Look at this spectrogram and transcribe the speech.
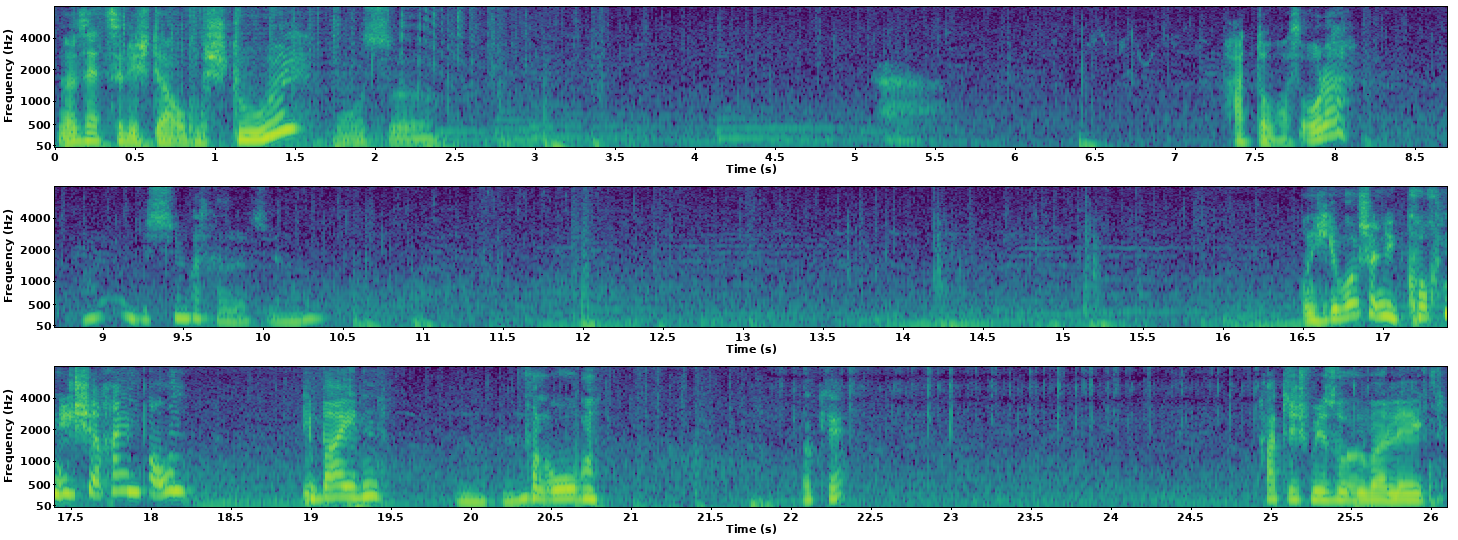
Und dann setzt du dich da auf den Stuhl. Wo ist, äh Hat doch was, oder? Hm, Ein bisschen was halt, ja. Und hier wollte ich dann die Kochnische reinbauen. Die beiden Mhm. von oben. Okay. Hatte ich mir so überlegt.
